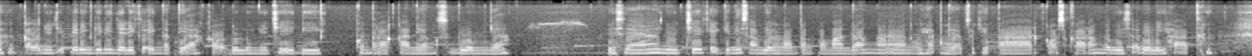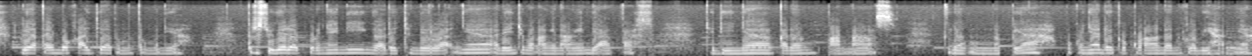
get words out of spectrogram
Kalau nyuci piring gini jadi keinget ya kalau dulu nyuci di kontrakan yang sebelumnya. Biasanya nyuci kayak gini sambil nonton pemandangan ngelihat-ngelihat sekitar. Kalau sekarang nggak bisa dilihat. Lihat tembok aja teman-teman ya terus juga dapurnya ini nggak ada jendelanya ada yang cuma angin-angin di atas. Jadinya kadang panas kadang ngep ya. Pokoknya ada kekurangan dan kelebihannya.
